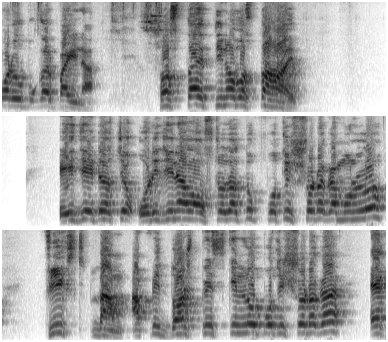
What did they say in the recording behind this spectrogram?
পরে উপকার পাই না। সস্তায় তিন অবস্থা হয়। এই যে এটা হচ্ছে অরিজিনাল অস্ত্রধাতু, পঁচিশশো টাকা মূল্য ফিক্সড দাম। আপনি দশ পিস কিনলেও পঁচিশশো টাকা, এক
